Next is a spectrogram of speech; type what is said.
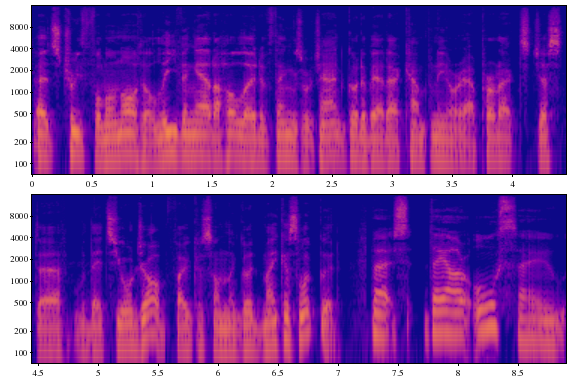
it's truthful or not, or leaving out a whole load of things which aren't good about our company or our products? Just uh, that's your job. Focus on the good, make us look good. But they are also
